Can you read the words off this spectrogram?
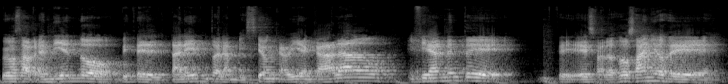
fuimos aprendiendo, viste, el talento, la ambición que había en cada lado. Y finalmente, eso, a los dos años de,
